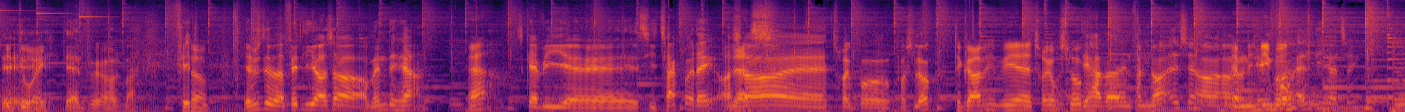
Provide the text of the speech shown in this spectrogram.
det dur ikke. Det anfører holdbart. Fedt. Så, Jeg synes, det har været fedt lige også at, at vende det her. ja, Skal vi øh, sige tak for i dag, og Lad os. så øh, trykke på, på sluk. det gør vi. Vi uh, trykker på sluk. Det har været en fornøjelse at, at i gennemgå alle de her ting.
